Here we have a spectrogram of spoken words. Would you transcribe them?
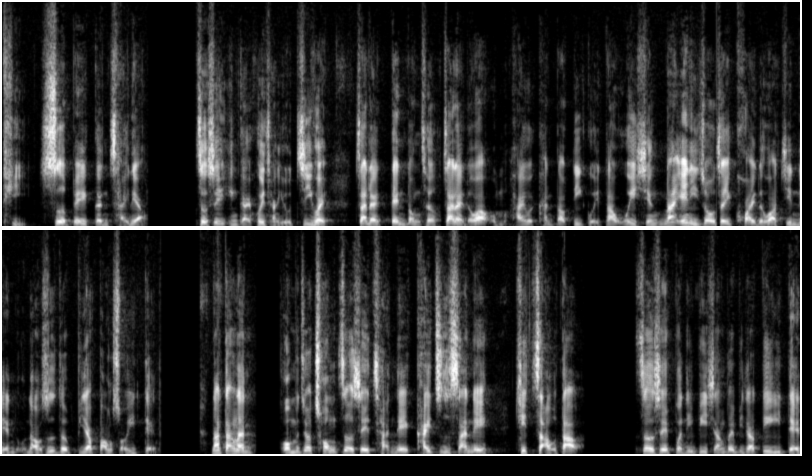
体设备跟材料这些，应该非常有机会。再来电动车，再来的话，我们还会看到低轨道卫星。那元宇宙这一块的话，今年老师都比较保守一点。那当然，我们就从这些产业开枝散叶去找到这些本利比相对比较低一点、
